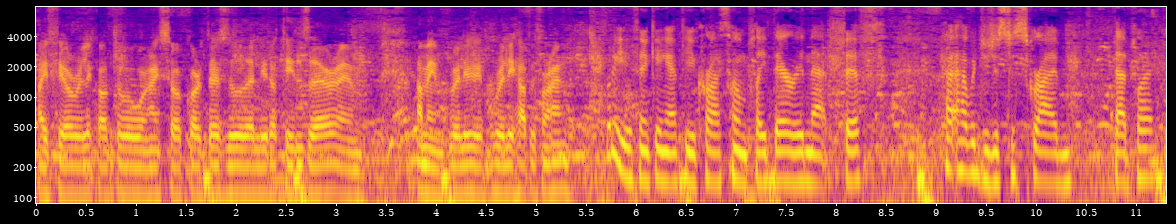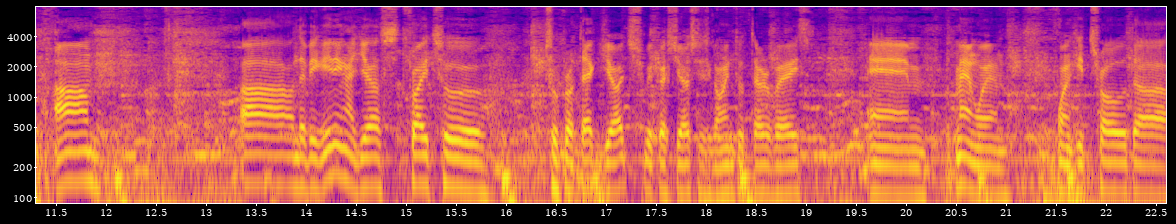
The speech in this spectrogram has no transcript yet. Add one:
I feel really comfortable when I saw Cortes do the little things there, and I mean, really, really happy for him. What are you thinking after you cross home plate there in that fifth? How, how would you just describe that play? Um, uh, on the beginning, I just tried to to protect Judge because Judge is going to third base, and man, when when he threw the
